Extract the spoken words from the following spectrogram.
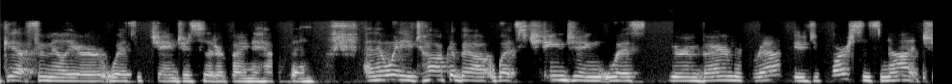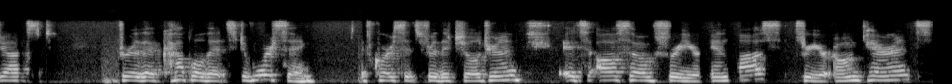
get familiar with the changes that are going to happen. And then when you talk about what's changing with your environment around you, divorce is not just for the couple that's divorcing. Of course, it's for the children. It's also for your in laws, for your own parents,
